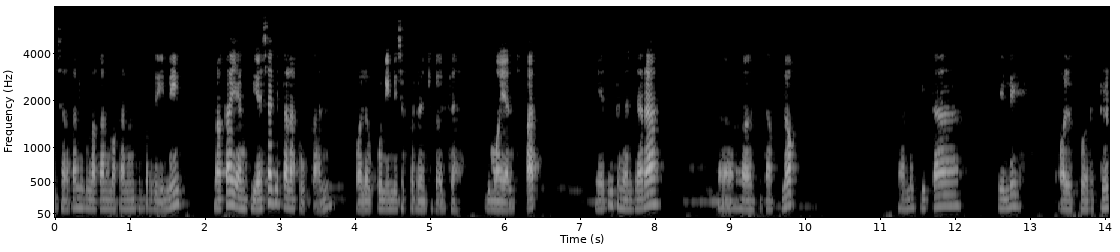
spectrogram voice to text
misalkan menggunakan makanan seperti ini maka yang biasa kita lakukan, walaupun ini sebenarnya juga sudah lumayan cepat, yaitu dengan cara uh, kita blok, lalu kita pilih all border,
